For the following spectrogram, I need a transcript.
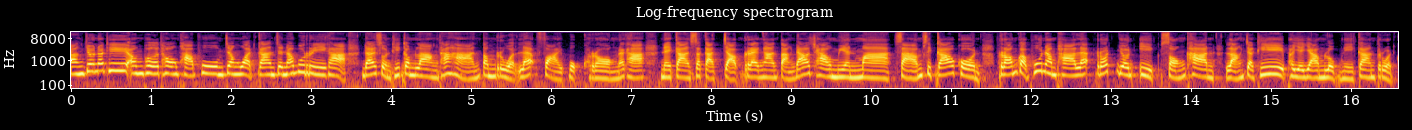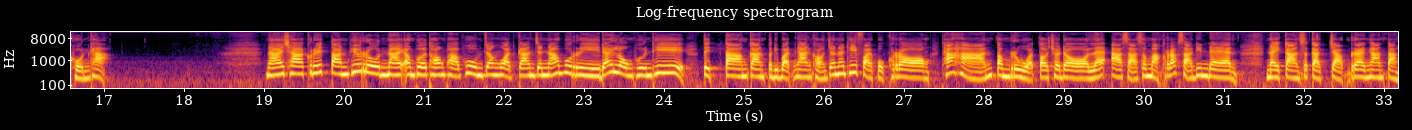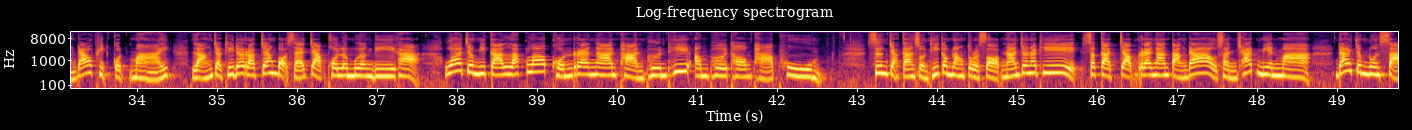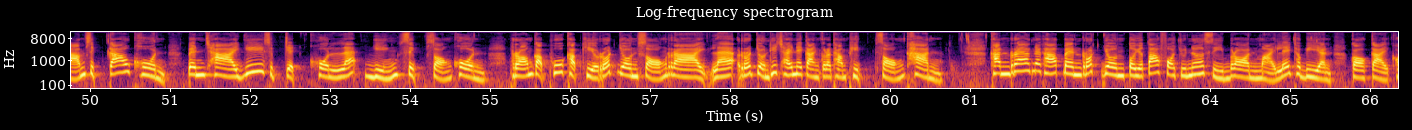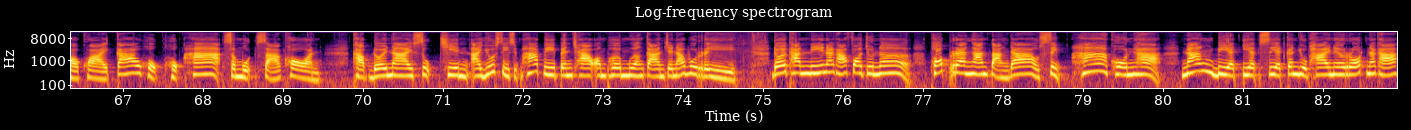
ทางเจ้าหน้าที่อำเภอทองผาภูมิ จังหวัดกาญจนบุรีค่ะ ได้ส่วนที่กำลังทหารตำรวจและฝ่ายปกครองนะคะ ในการสกัดจับแรงงานต่างด้าวชาวเมียนมา 39 คน พร้อมกับผู้นำพาและรถยนต์อีก 2 คัน หลังจากที่พยายามหลบหนีการตรวจค้นค่ะ นายชาคริตตันพิรุณนายอำเภอทองผาภูมิ จังหวัดกาญจนบุรีได้ลงพื้นที่ติดตามการปฏิบัติงานของเจ้าหน้าที่ฝ่ายปกครอง ทหารตำรวจตชด และอาสาสมัครรักษาดินแดน ในการสกัดจับแรงงานต่างด้าวผิดกฎหมาย หลังจากที่ได้รับแจ้งเบาะแสจากพลเมืองดีค่ะ ว่าจะมีการลักลอบขนแรงงานผ่านพื้นที่อำเภอทองผาภูมิ ซึ่งจากการสนที่กำลังตรวจสอบนั้นเจ้าหน้าที่สกัดจับแรงงานต่างด้าว สัญชาติเมียนมา ได้จำนวน 39 คน เป็นชาย 27 คนและหญิง 12 คน พร้อมกับผู้ขับขี่รถยนต์ 2 ราย และรถยนต์ที่ใช้ในการกระทำผิด 2 คัน คันแรกนะคะเป็นรถยนต์ Toyota Fortuner สีบรอนหมายเลขทะเบียนกไก่คอควาย 9665 สมุทรสาคร ขับโดยนายสุชิน อายุ 45 ปี เป็นชาวอำเภอเมืองกาญจนบุรี โดยคันนี้นะคะ Fortuner พบแรงงานต่างด้าว 15 คนค่ะ นั่งเบียดเอียดเสียดกันอยู่ภายในรถนะคะ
